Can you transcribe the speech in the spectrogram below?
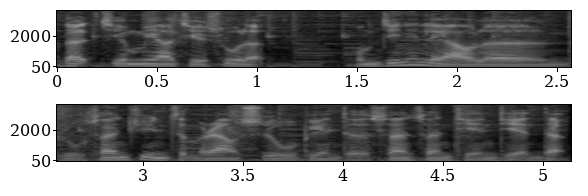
好的，节目要结束了。我们今天聊了乳酸菌怎么让食物变得酸酸甜甜的。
